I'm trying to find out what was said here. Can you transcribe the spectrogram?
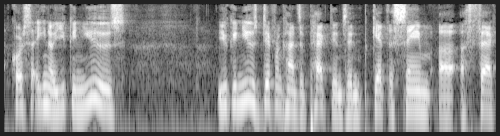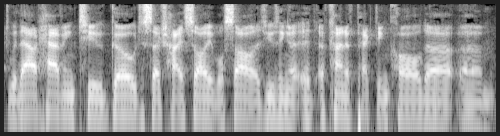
Of course, you know, you can use you can use different kinds of pectins and get the same uh, effect without having to go to such high soluble solids using a, a kind of pectin called uh, um,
